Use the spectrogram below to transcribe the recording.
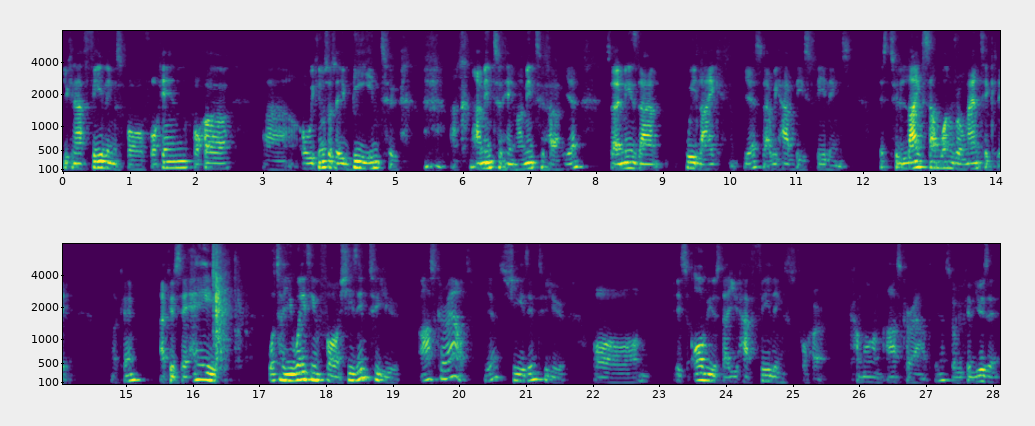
you can have feelings for for him, for her, uh, or we can also say be into. I'm into him. I'm into her. Yeah. So it means that we like yes that we have these feelings. Is to like someone romantically. Okay. I could say, hey, what are you waiting for? She's into you. Ask her out. Yes, she is into you. Or it's obvious that you have feelings for her. Come on, ask her out. Yeah, so we could use it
